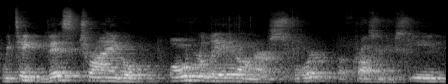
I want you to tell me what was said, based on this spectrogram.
we take this triangle overlay it on our sport of cross-country skiing,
